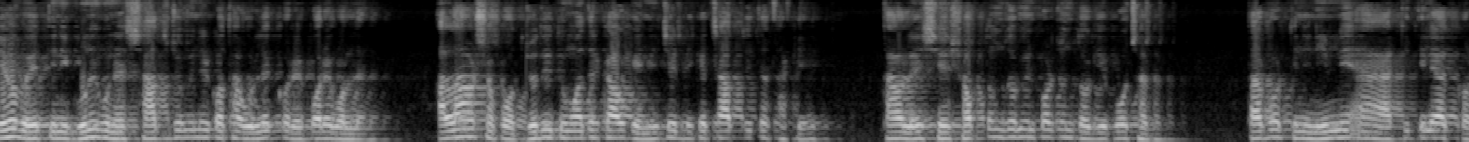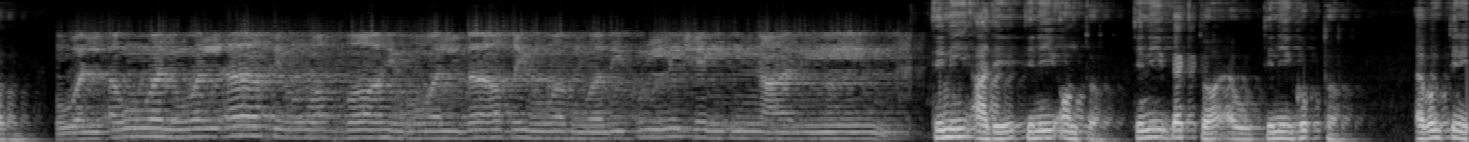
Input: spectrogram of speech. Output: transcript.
এভাবে তিনি গুনে গুনে সাত জমিনের কথা উল্লেখ করে পরে বললেন, আল্লাহর শপথ যদি তোমাদের কাউকে নিচের দিকে চাপ দিতে থাকে তাহলে সে সপ্তম জমিন পর্যন্ত গিয়ে পৌঁছাবে। তারপর তিনি নিম্নে আয়াতটি তিলায়াত করলেন। তিনি আদি তিনি অন্ত তিনি ব্যক্ত এবং তিনি গুপ্ত। এবং তিনি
